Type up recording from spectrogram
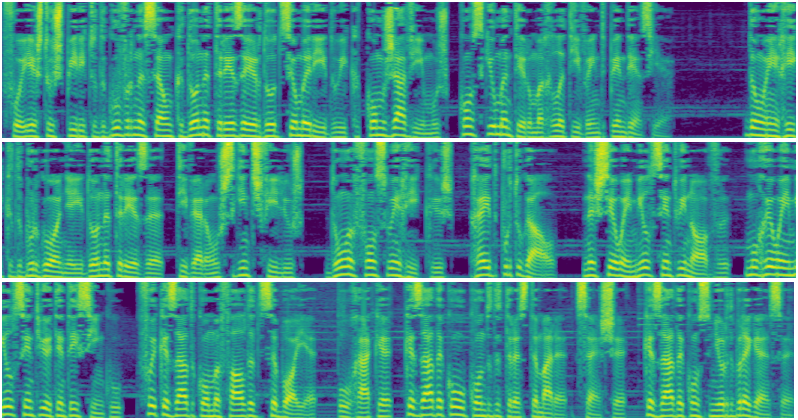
Foi este o espírito de governação que Dona Teresa herdou de seu marido e que, como já vimos, conseguiu manter uma relativa independência. Dom Henrique de Borgonha e Dona Teresa tiveram os seguintes filhos: Dom Afonso Henriques, rei de Portugal, nasceu em 1109, morreu em 1185, foi casado com Mafalda de Saboia, Urraca, casada com o conde de Trastamara, Sancha, casada com o senhor de Bragança.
